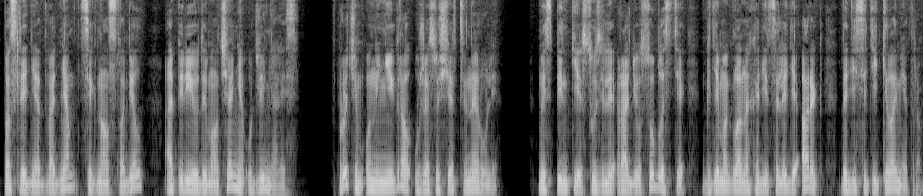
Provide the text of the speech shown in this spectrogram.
В последние два дня сигнал слабел, а периоды молчания удлинялись. Впрочем, он и не играл уже существенной роли. Мы с Пинки сузили радиус области, где могла находиться леди Арек, до 10 километров.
